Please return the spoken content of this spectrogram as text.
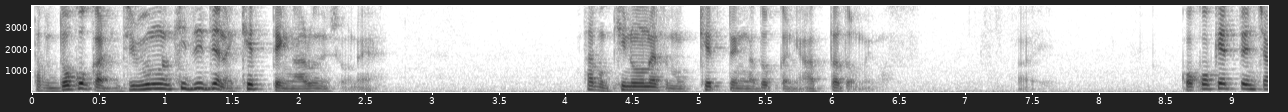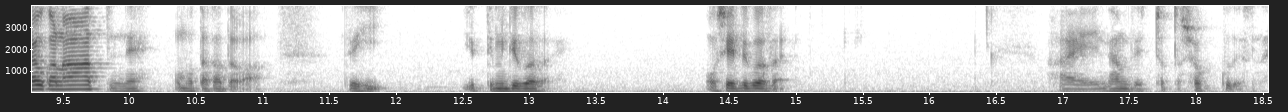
多分どこか自分が気づいてない欠点があるんでしょうね。多分昨日のやつも欠点がどっかにあったと思います。はい。ここ欠点ちゃうかなってね、思った方は、ぜひ言ってみてください。教えてください。はい。なのでちょっとショックですね。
